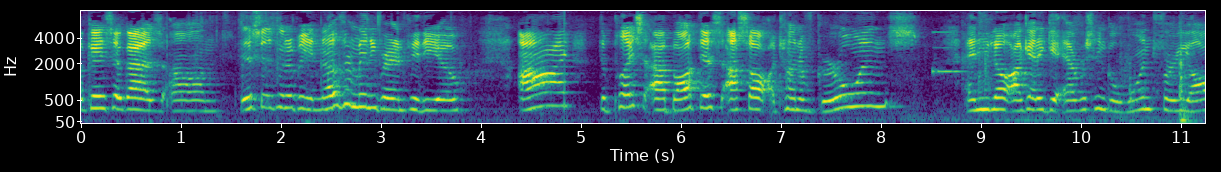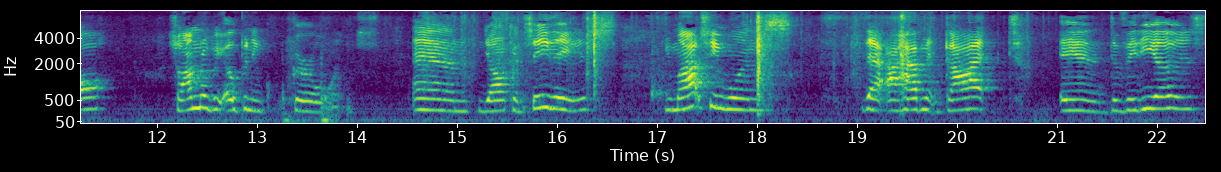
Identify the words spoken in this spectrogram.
Okay, so guys, um, this is gonna be another mini brand video. I, the place I bought this, I saw a ton of girl ones, and you know I gotta get every single one for y'all. So I'm gonna be opening girl ones, and y'all can see these. You might see ones that I haven't got in the videos.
